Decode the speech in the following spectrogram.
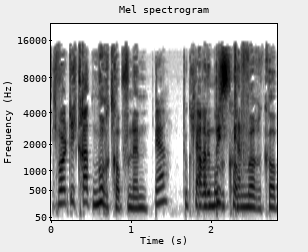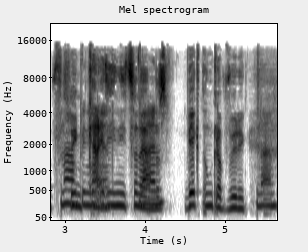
ich wollte dich gerade Murrkopf nennen. Ja, du kleiner Aber du bist Murrkopf. kein Murrkopf, Nein, deswegen bin kann ich dich nicht. so nennen. Nein. Das wirkt unglaubwürdig. Nein.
